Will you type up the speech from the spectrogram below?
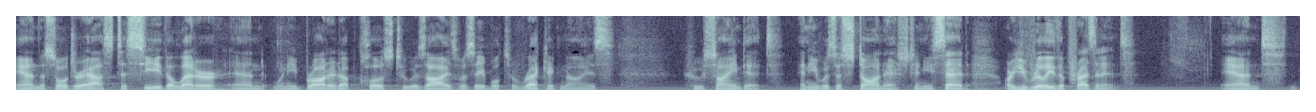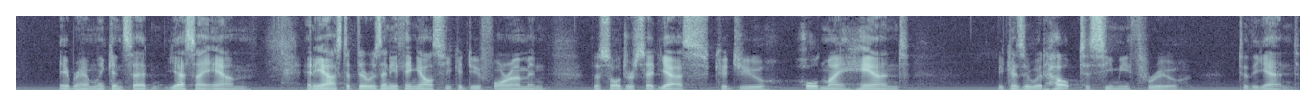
And the soldier asked to see the letter, and when he brought it up close to his eyes, was able to recognize who signed it. And he was astonished, and he said, Are you really the president? And Abraham Lincoln said, Yes, I am. And he asked if there was anything else he could do for him, and the soldier said, Yes, could you hold my hand because it would help to see me through to the end?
